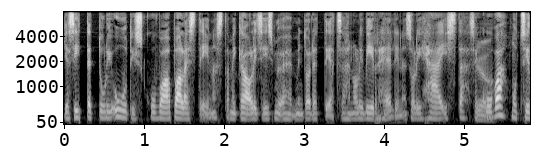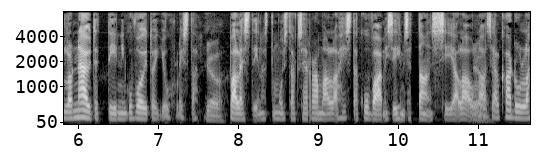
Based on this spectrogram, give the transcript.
ja sitten tuli uutiskuvaa Palestiinasta, mikä oli siis myöhemmin todettiin, että sehän oli virheellinen, se oli häistä se Joo. kuva, mutta silloin näytettiin niin kuin voitonjuhlista Joo. Palestiinasta, muistaakseni Ramallahista kuvaa, missä ihmiset tanssii ja laulaa Joo. siellä kadulla.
